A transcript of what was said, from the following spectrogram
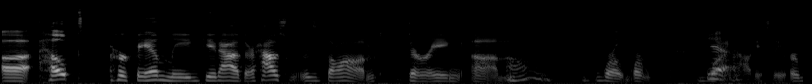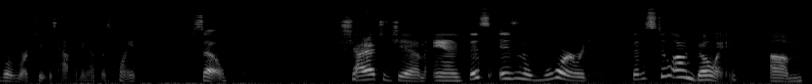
uh, helped her family get out of their house when it was bombed during um, Oh. World War Yeah. obviously, or World War Two was happening at this point. So, shout out to Jim, and this is an award that is still ongoing. Um,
